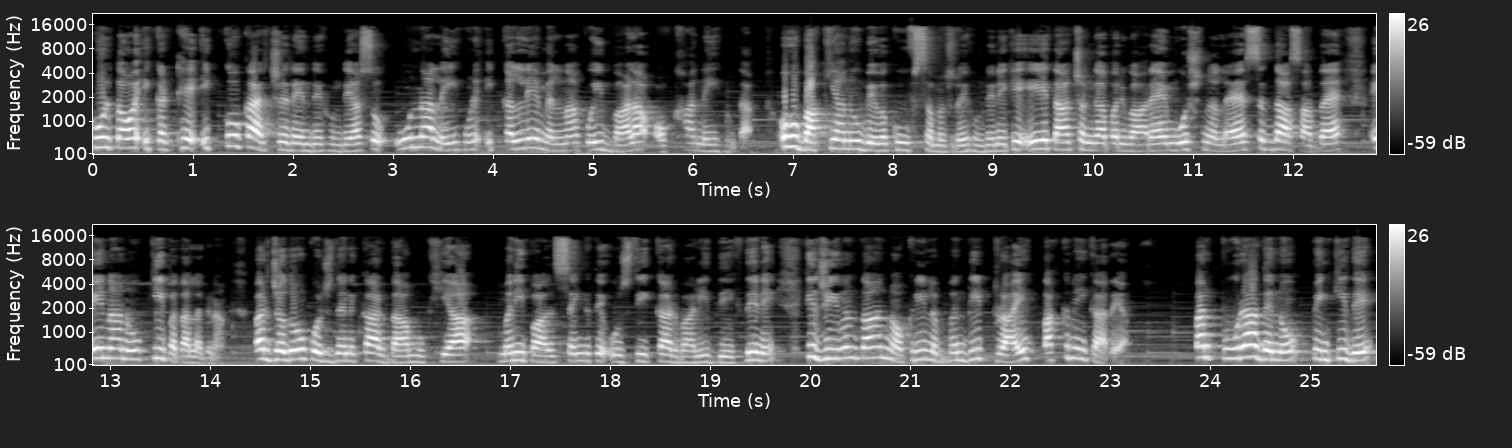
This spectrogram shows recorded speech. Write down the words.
ਹੁਣ ਤਾਂ ਉਹ ਇਕੱਠੇ ਇੱਕੋ ਘਰ 'ਚ ਰਹਿੰਦੇ ਹੁੰਦੇ ਆ, ਸੋ ਉਹਨਾਂ ਲਈ ਹੁਣ ਇਕੱਲੇ ਮਿਲਣਾ ਕੋਈ ਬਾਲਾ ਔਖਾ ਨਹੀਂ ਹੁੰਦਾ। ਉਹ ਬਾਕੀਆਂ ਨੂੰ ਬੇਵਕੂਫ ਸਮਝ ਰਹੇ ਹੁੰਦੇ ਨੇ ਕਿ ਇਹ ਤਾਂ ਚੰਗਾ ਪਰਿਵਾਰ ਹੈ ਇਮੋਸ਼ਨਲ ਹੈ ਸਿੱਧਾ ਸਾਦਾ ਹੈ, ਇਹਨਾਂ ਨੂੰ ਕੀ ਪਤਾ ਲੱਗਣਾ। ਪਰ ਜਦੋਂ ਕੁਝ ਦਿਨ ਘਰ ਦਾ ਮੁਖੀਆ ਮਨੀਪਾਲ ਸਿੰਘ ਤੇ ਉਸ ਦੀ ਘਰਵਾਲੀ ਦੇਖਦੇ ਨੇ ਕਿ ਜੀਵਨ ਤਾਂ ਨੌਕਰੀ ਲੱਭਣ ਦੀ ਟਰਾਈ ਤੱਕ ਨਹੀਂ ਕਰ ਰਿਹਾ। ਪਰ ਪੂਰਾ ਦਿਨ ਉਹ ਪਿੰਕੀ ਦੇ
